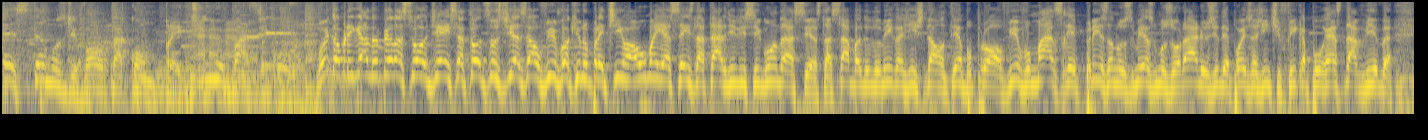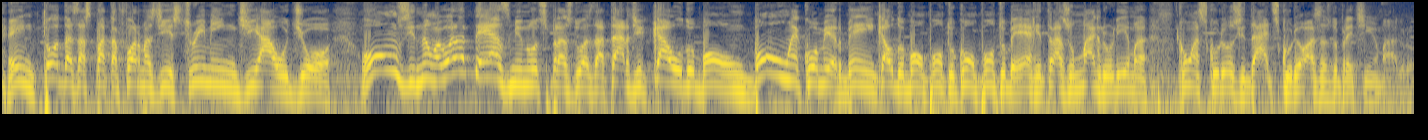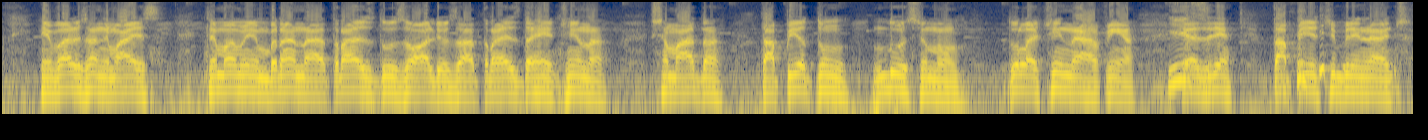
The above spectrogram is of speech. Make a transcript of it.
Estamos de volta com Pretinho Básico. Muito obrigado pela sua audiência todos os dias ao vivo aqui no Pretinho, a uma e às seis da tarde, de segunda a sexta. Sábado e domingo a gente dá um tempo pro ao vivo, mas reprisa nos mesmos horários e depois a gente fica pro resto da vida em todas as plataformas de streaming de áudio. 11, não, agora 10 minutos para as duas da tarde. Caldo Bom, bom é comer bem. Caldobom.com.br traz o Magro Lima com as curiosidades curiosas do Pretinho Magro. Em vários animais tem uma membrana atrás dos olhos, atrás da retina, chamada tapetum lucidum. Do latim, né, Rafinha? Isso. Quer dizer, tapete brilhante.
